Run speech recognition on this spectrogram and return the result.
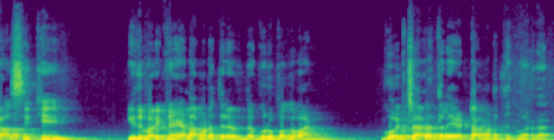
ராசிக்கு இது வரைக்கும் ஏழாம் இடத்துல இருந்த குரு பகவான் கோச்சாரத்தில் எட்டாம் இடத்துக்கு வர்றார்.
